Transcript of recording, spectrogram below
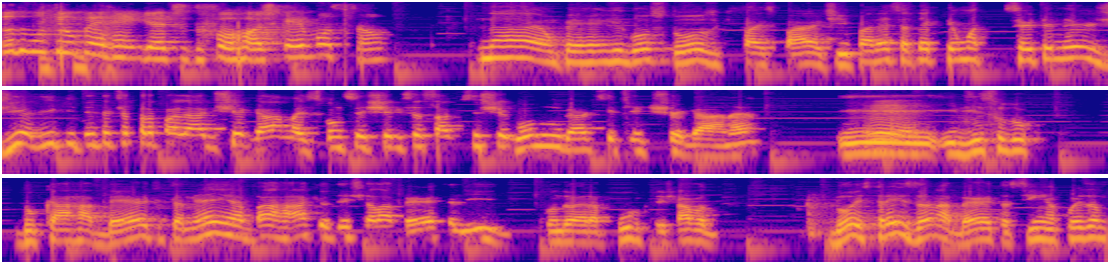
Todo mundo tem um perrengue antes do forró, acho que é emoção. Não, é um perrengue gostoso que faz parte. E parece até que tem uma certa energia ali que tenta te atrapalhar de chegar, mas quando você chega, você sabe que você chegou no lugar que você tinha que chegar, né? E, é. e disso do, do carro aberto também, a barraca eu deixo ela aberta ali, quando eu era público, deixava dois, três anos aberta, assim, a coisa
